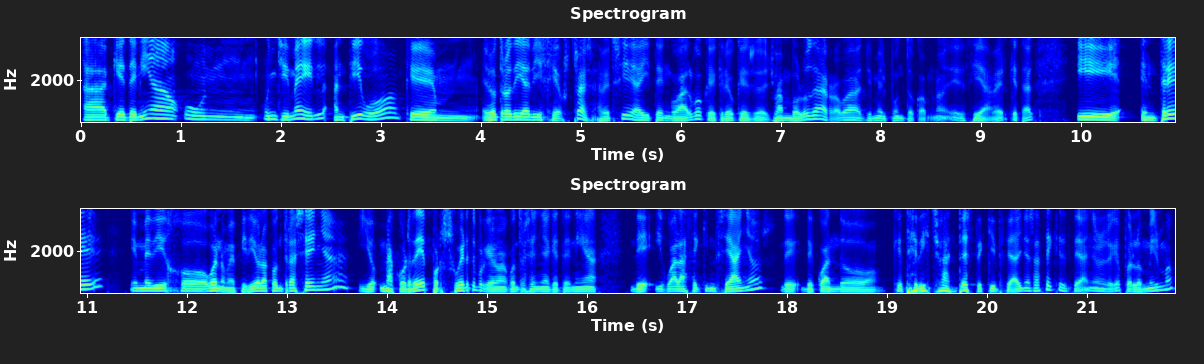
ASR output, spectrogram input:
Ah, que tenía un, un Gmail antiguo que mm, el otro día dije, ostras, a ver si ahí tengo algo que creo que es joanboluda.gmail.com, ¿no? Y decía, a ver qué tal. Y entré y me dijo, bueno, me pidió la contraseña y yo me acordé, por suerte, porque era una contraseña que tenía de igual hace 15 años, de, de cuando, que te he dicho antes, de 15 años, hace 15 años, no sé qué, pues lo mismo.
